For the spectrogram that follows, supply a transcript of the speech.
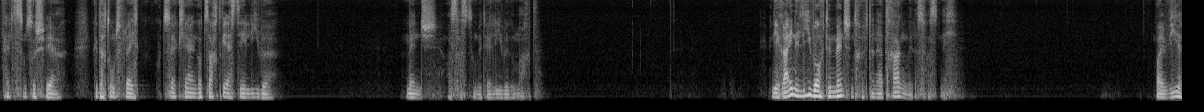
fällt es uns so schwer. Ich gedacht, um es vielleicht gut zu erklären, Gott sagt, er ist dir Liebe. Mensch, was hast du mit der Liebe gemacht? Wenn die reine Liebe auf den Menschen trifft, dann ertragen wir das fast nicht weil wir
